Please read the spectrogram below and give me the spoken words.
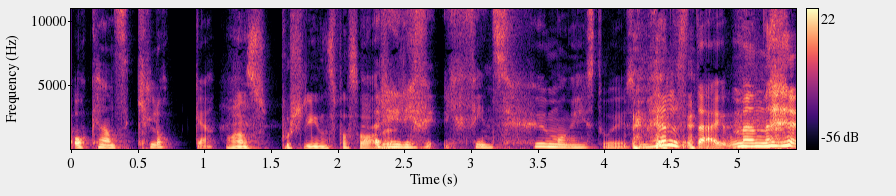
och hans klocka? Och hans porslinsfasader. Det, det, det finns hur många historier som helst där. Men eh,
